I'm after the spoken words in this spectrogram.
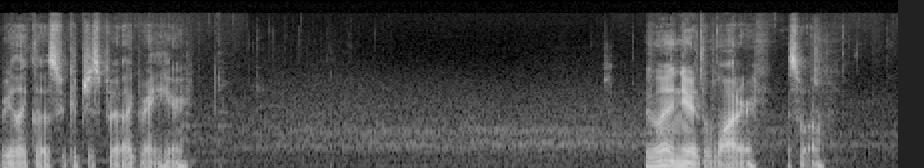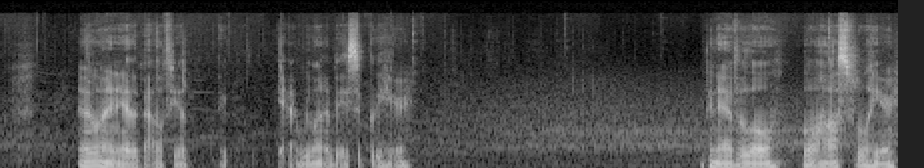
really close, we could just put like right here. We want near the water as well. We want near the battlefield. Yeah, we want it basically here. We're gonna have a little little hospital here.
